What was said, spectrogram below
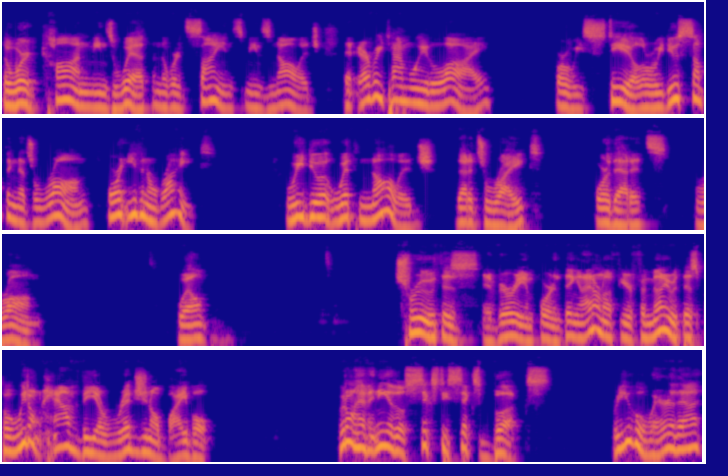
The word con means with, and the word science means knowledge. That every time we lie, or we steal or we do something that's wrong or even right, we do it with knowledge that it's right or that it's wrong. Well, truth is a very important thing. And I don't know if you're familiar with this, but we don't have the original Bible. We don't have any of those 66 books. Were you aware of that?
